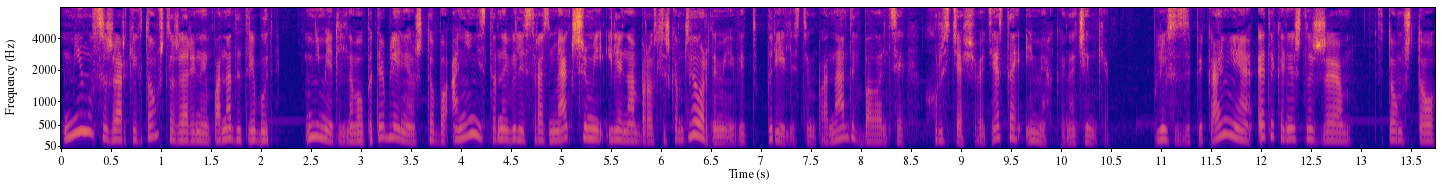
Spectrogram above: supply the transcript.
Минусы жарки в том, что жареные эмпанады требуют немедленного употребления, чтобы они не становились размягшими или, наоборот, слишком твердыми, ведь прелесть эмпанады в балансе хрустящего теста и мягкой начинки. Плюсы запекания – это, конечно же, в том, что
